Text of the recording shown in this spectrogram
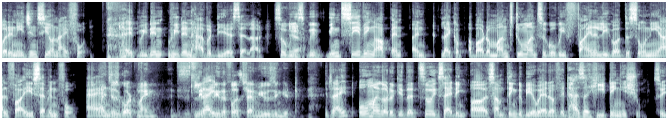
were an agency on iphone right we didn't we didn't have a dslr so we, yeah. we've been saving up and and like a, about a month two months ago we finally got the sony alpha a7 IV and i just got mine this is literally right? the first time using it right oh my god okay that's so exciting uh, something to be aware of it has a heating issue so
